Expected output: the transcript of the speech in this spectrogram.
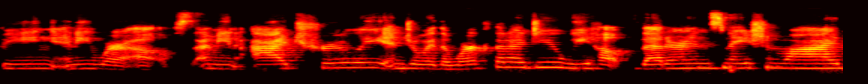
being anywhere else. I mean, I truly enjoy the work that I do. We help veterans nationwide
